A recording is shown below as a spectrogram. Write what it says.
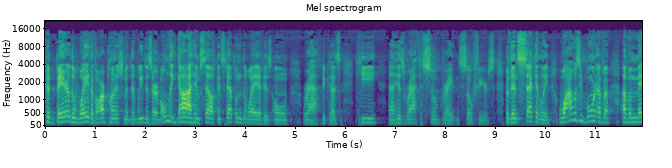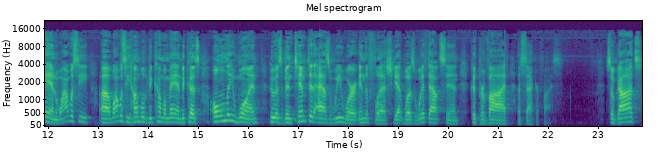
could bear the weight of our punishment that we deserve. Only God Himself can step in the way of His own wrath because He uh, his wrath is so great and so fierce. But then, secondly, why was he born of a, of a man? Why was, he, uh, why was he humbled to become a man? Because only one who has been tempted as we were in the flesh, yet was without sin, could provide a sacrifice. So, God's,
